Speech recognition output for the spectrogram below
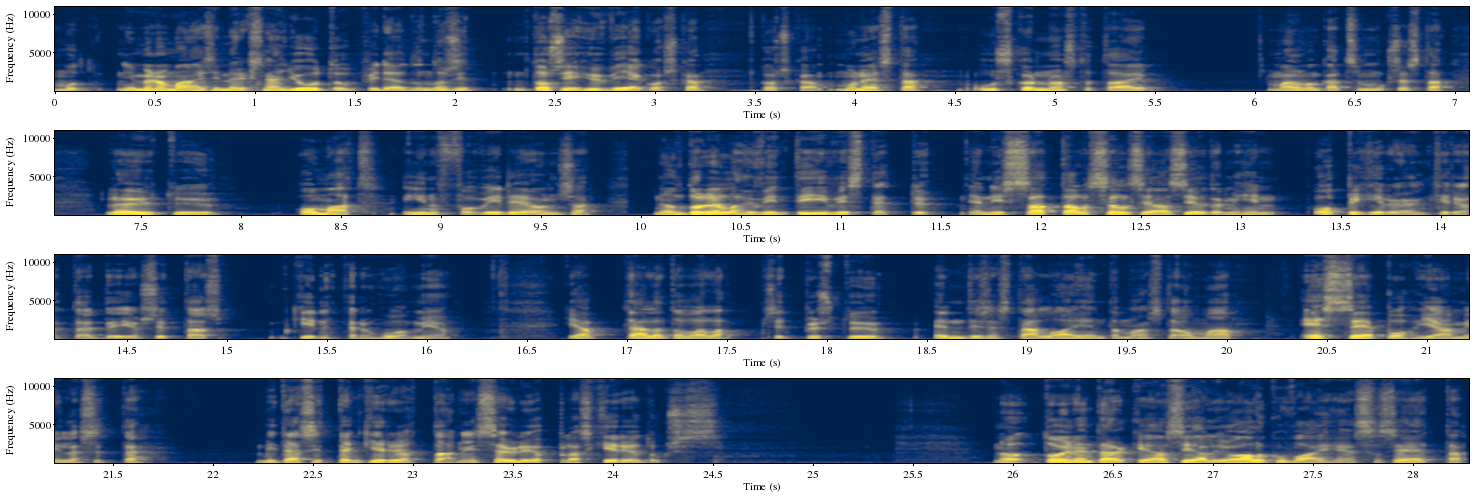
Mutta nimenomaan esimerkiksi nämä YouTube-videot on tosi, tosi hyviä, koska, koska monesta uskonnosta tai maailmankatsomuksesta löytyy omat infovideonsa. Ne on todella hyvin tiivistetty, ja niissä saattaa olla sellaisia asioita, mihin oppikirjojen kirjoittajat ei ole sitten taas kiinnittänyt huomioon. Ja tällä tavalla sitten pystyy entisestään laajentamaan sitä omaa esseepohjaa, millä sitten, mitä sitten kirjoittaa niissä ylioppilaskirjoituksissa. No toinen tärkeä asia oli jo alkuvaiheessa se, että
